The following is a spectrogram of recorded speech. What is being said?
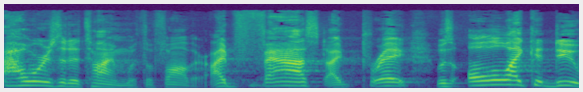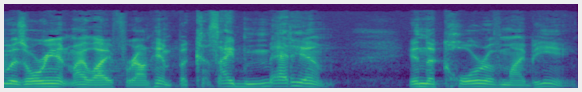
hours at a time with the Father. I'd fast, I'd pray. It was all I could do was orient my life around him because I'd met him in the core of my being.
